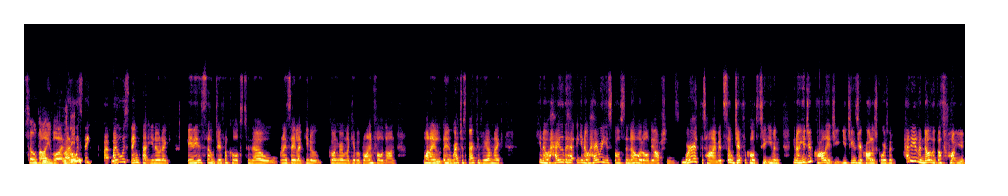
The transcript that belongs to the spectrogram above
so valuable. I, I always think I, I always think that you know like it is so difficult to know when I say like you know going around like you have a blindfold on when I in retrospectively I'm like you know how the you know how are you supposed to know what all the options were at the time? It's so difficult to even you know you do college you, you choose your college course but how do you even know that that's what you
